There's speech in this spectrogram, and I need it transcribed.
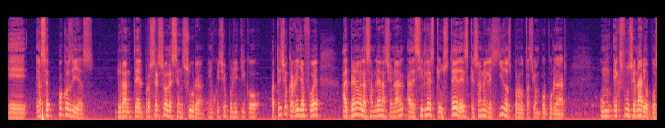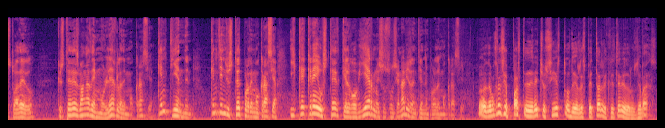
Eh, hace pocos días, durante el proceso de censura en juicio político, Patricio Carrilla fue al Pleno de la Asamblea Nacional a decirles que ustedes, que son elegidos por votación popular, un exfuncionario puesto a dedo, que ustedes van a demoler la democracia. ¿Qué entienden? ¿Qué entiende usted por democracia? ¿Y qué cree usted que el gobierno y sus funcionarios entienden por democracia? Bueno, la democracia parte del hecho cierto de respetar el criterio de los demás.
